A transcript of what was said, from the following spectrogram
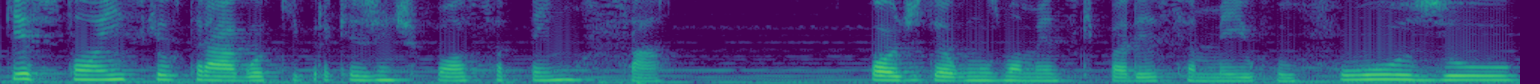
questões que eu trago aqui para que a gente possa pensar. Pode ter alguns momentos que pareça meio confuso,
